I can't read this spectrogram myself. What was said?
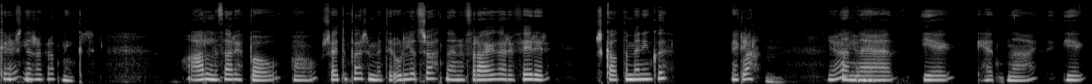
grímsnir og grafningar. Og alveg þar upp á, á Sveitabæð sem heitir Úrljótsvatn en frægari fyrir skátamenningu, mikla. Já, Þannig hérna. að ég, hérna, ég,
